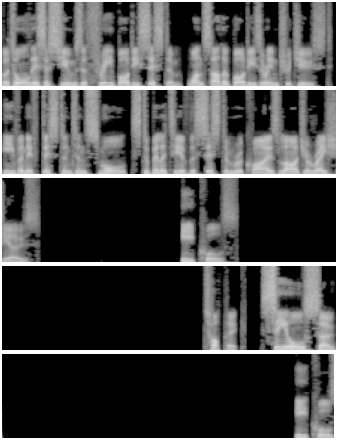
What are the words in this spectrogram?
But all this assumes a three-body system. Once other bodies are introduced, even if distant and small, stability of the system requires larger ratios. equals Topic. See also equals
